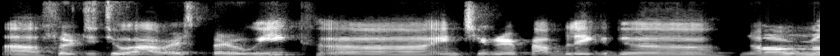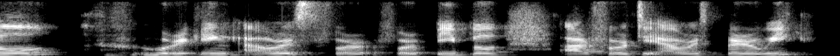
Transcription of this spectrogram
uh, 32 hours per week. Uh, in Czech Republic, the normal working hours for for people are 40 hours per week.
